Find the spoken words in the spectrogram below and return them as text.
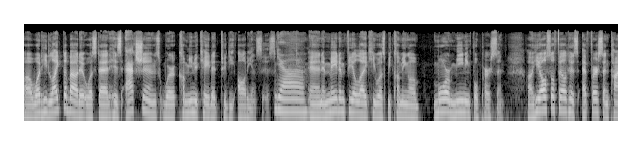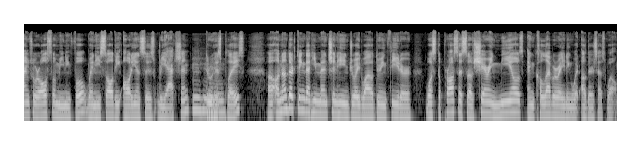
Uh, what he liked about it was that his actions were communicated to the audiences, Yeah. and it made him feel like he was becoming a more meaningful person. Uh, he also felt his efforts and times were also meaningful when he saw the audience's reaction through his plays. Uh, another thing that he mentioned he enjoyed while doing theater was the process of sharing meals and collaborating with others as well.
